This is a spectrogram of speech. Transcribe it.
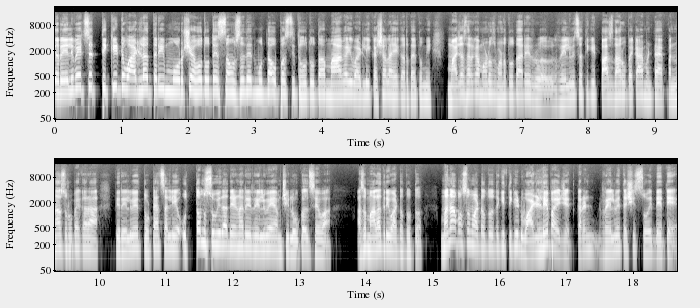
रेल्वेचे तिकीट वाढलं तरी मोर्चे होत होते संसदेत मुद्दा उपस्थित होत होता महागाई वाढली कशाला हे करताय तुम्ही? माझ्यासारखा माणूस म्हणत होता अरे रेल्वेचं तिकीट पाच दहा रुपये काय म्हणताय? पन्नास रुपये करा ती रेल्वे तोट्यात चालली आहे उत्तम सुविधा देणारी रेल्वे आमची लोकल सेवा. असं मला तरी वाटत होतं. मनापासून वाटत होतं की तिकीट वाढले पाहिजेत कारण रेल्वे तशी सोय देते.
